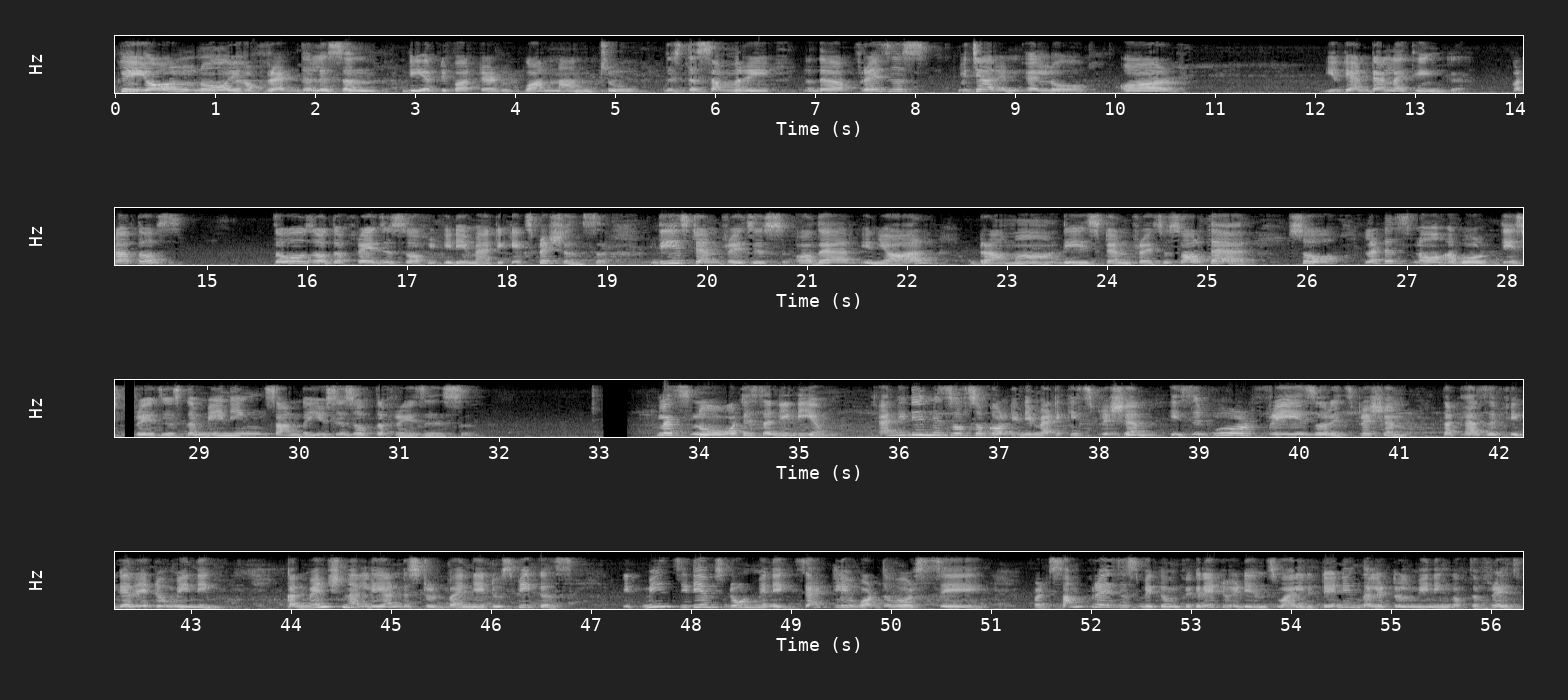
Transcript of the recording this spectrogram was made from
Okay, you all know you have read the lesson Dear Departed 1 and 2. This is the summary. The phrases which are in yellow or you can tell I think. What are those? Those are the phrases of idiomatic expressions. These 10 phrases are there in your drama. These 10 phrases are there. So, let us know about these phrases, the meanings and the uses of the phrases. Let's know what is an idiom. An idiom is also called idiomatic expression, is a word, phrase or expression that has a figurative meaning conventionally understood by native speakers. It means idioms don't mean exactly what the words say, but some phrases become figurative idioms while retaining the literal meaning of the phrase.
